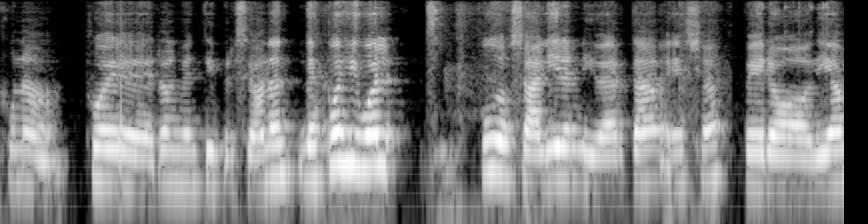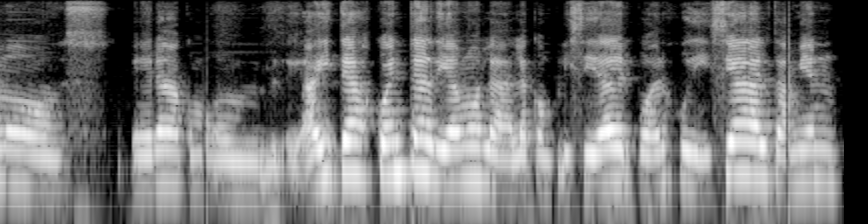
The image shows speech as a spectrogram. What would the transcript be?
fue, una, fue realmente impresionante. Después igual pudo salir en libertad ella, pero digamos, era como, ahí te das cuenta, digamos, la, la complicidad del Poder Judicial, también,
